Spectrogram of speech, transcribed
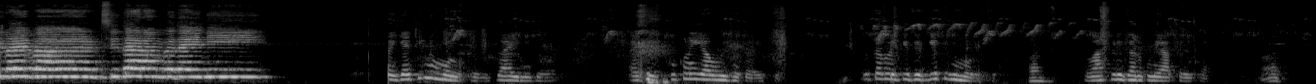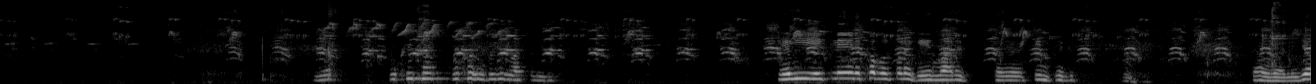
ભાઈ બહેન સીતારામ બધાયની ગાયઠી ને મોડું થયું ગાયની જોવા. અહીંથી ફૂકણી આવવું છે તો અહીંથી તમે કીધું નું મોડું થયું વાસળી ઘરકની થાય ભૂખી થાય ભૂખરું પડી વાસળી એવી એટલે એને ખબર પડે કે મારે ટીમ થઈ ગઈ જો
